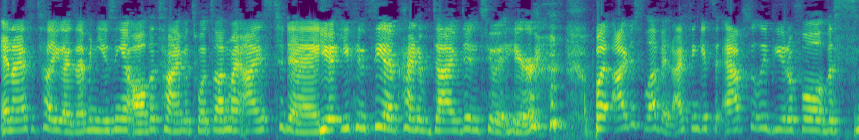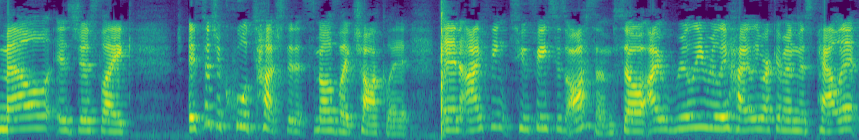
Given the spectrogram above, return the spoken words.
And I have to tell you guys, I've been using it all the time. It's what's on my eyes today. You, you can see I've kind of dived into it here. but I just love it. I think it's absolutely beautiful. The smell is just like, it's such a cool touch that it smells like chocolate. And I think Too Faced is awesome. So I really, really highly recommend this palette.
